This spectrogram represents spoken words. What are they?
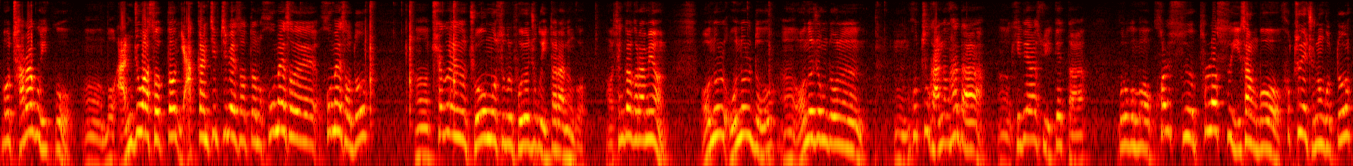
뭐 잘하고 있고 어 뭐 안 좋았었던 약간 찝찝했었던 홈에서의 홈에서도 어 최근에는 좋은 모습을 보여주고 있다라는 거 어 생각을 하면 오늘 오늘도 어 어느 정도는 음, 호투 가능하다 어 기대할 수 있겠다 그리고 뭐 컬스 플러스 이상 뭐 호투해 주는 것도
